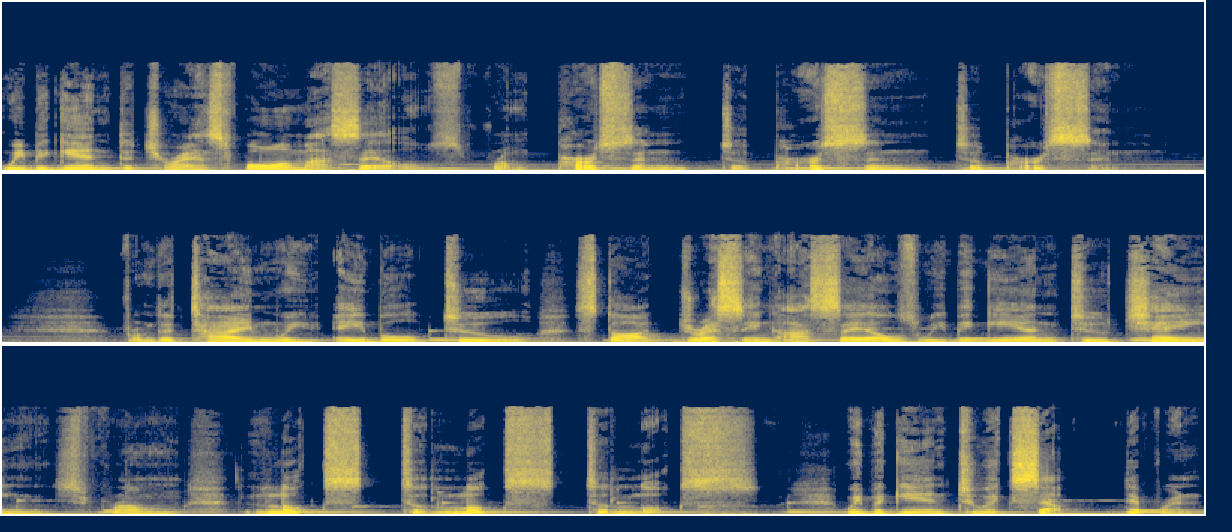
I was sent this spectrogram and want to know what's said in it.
We begin to transform ourselves from person to person to person from the time we able to start dressing ourselves we begin to change from looks to looks to looks. We begin to accept different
